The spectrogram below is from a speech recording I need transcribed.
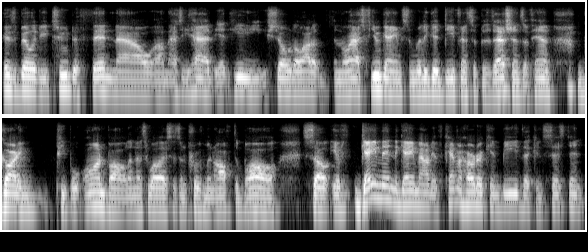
his ability to defend now, um, as he had it, he showed a lot of in the last few games some really good defensive possessions of him guarding people on ball and as well as his improvement off the ball. So if game in the game out, if Kevin Huerter can be the consistent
